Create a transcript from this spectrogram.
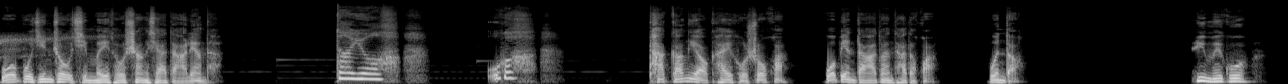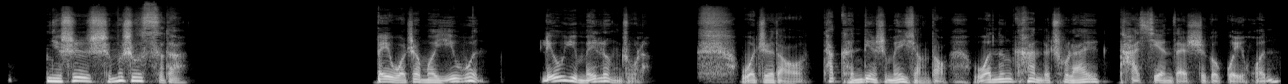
我不禁皱起眉头，上下打量她。大勇，我……他刚要开口说话。我便打断他的话，问道：“玉梅姑，你是什么时候死的？”被我这么一问，刘玉梅愣住了。我知道她肯定是没想到我能看得出来，她现在是个鬼魂。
